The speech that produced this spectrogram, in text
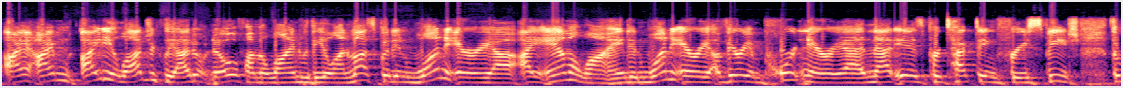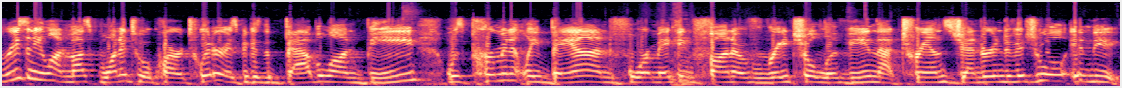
I, I'm ideologically, I don't know if I'm aligned with Elon Musk, but in one area, I am aligned. In one area, a very important area, and that is protecting free speech. The reason Elon Musk wanted to acquire Twitter is because the Babylon Bee was permanently banned for making mm-hmm. fun of Rachel Levine, that transgender individual in the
